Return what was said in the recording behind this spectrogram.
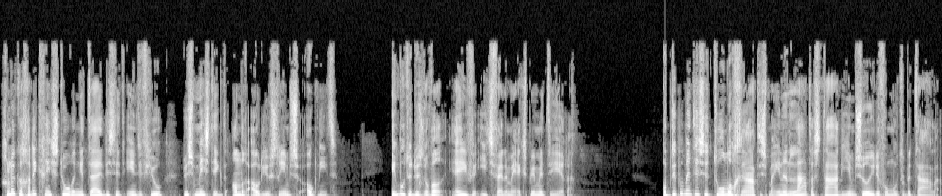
Gelukkig had ik geen storingen tijdens dit interview, dus miste ik de andere audiostreams ook niet. Ik moet er dus nog wel even iets verder mee experimenteren. Op dit moment is de tool nog gratis, maar in een later stadium zul je ervoor moeten betalen.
